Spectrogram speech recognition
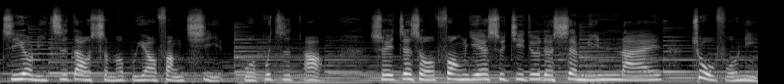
只有你知道什么不要放弃，我不知道，所以这首奉耶稣基督的圣名来祝福你，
